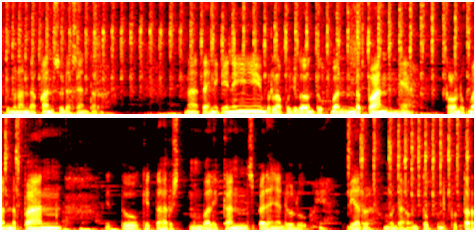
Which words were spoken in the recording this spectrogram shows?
itu menandakan sudah center. Nah teknik ini berlaku juga untuk ban depan ya. Kalau untuk ban depan itu kita harus membalikan sepedanya dulu ya biar mudah untuk diputar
